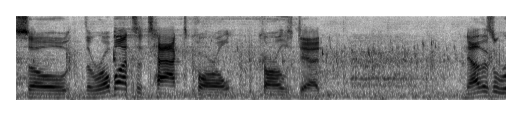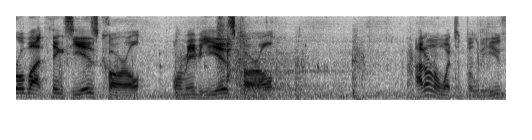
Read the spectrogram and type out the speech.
So, the robots attacked Carl. Carl's dead. Now there's a robot thinks he is Carl. Or maybe he is Carl. I don't know what to believe.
